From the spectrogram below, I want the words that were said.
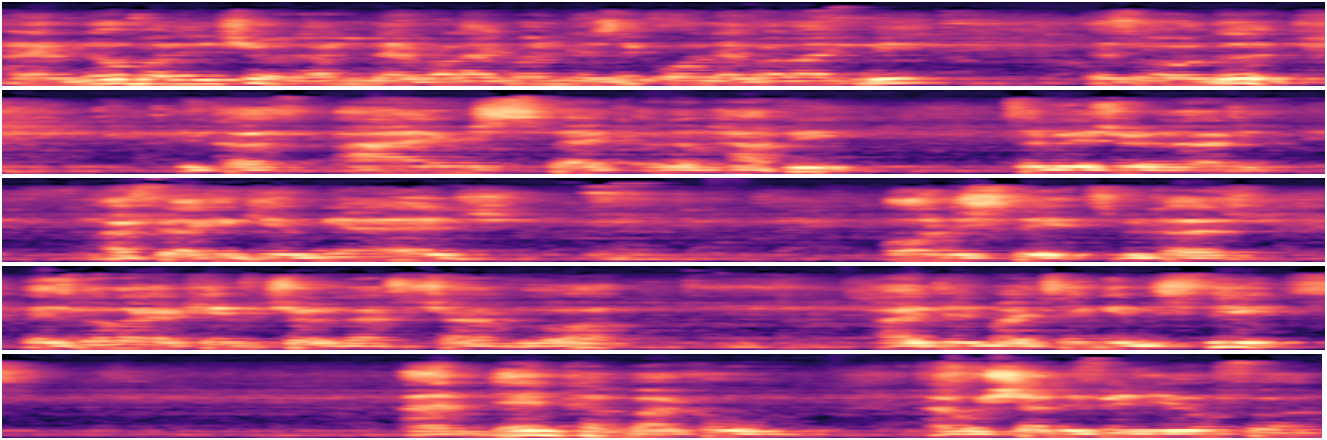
And if nobody in Trinidad never liked my music or never liked me, it's all good. Because I respect and I'm happy to be a Trinidadian. I feel like it gave me an edge on the States because it's not like I came to Trinidad to try and blow up. I did my thing in the States. And then come back home and we shot the video for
